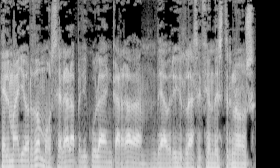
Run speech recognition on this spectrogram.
El Mayordomo será la película encargada de abrir la sección de estrenos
